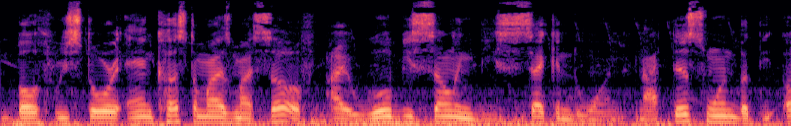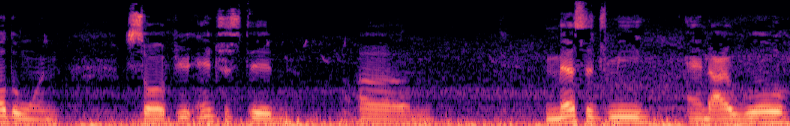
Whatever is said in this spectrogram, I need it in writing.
both restore and customize myself, I will be selling the second one. Not this one, but the other one. So if you're interested, um, message me and I will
